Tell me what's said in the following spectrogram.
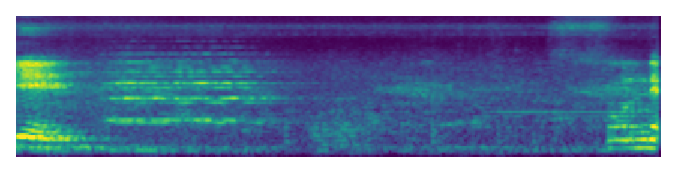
के शून्य।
